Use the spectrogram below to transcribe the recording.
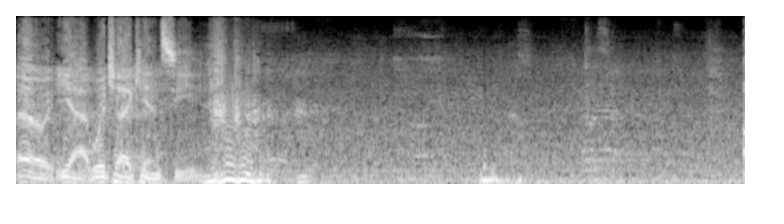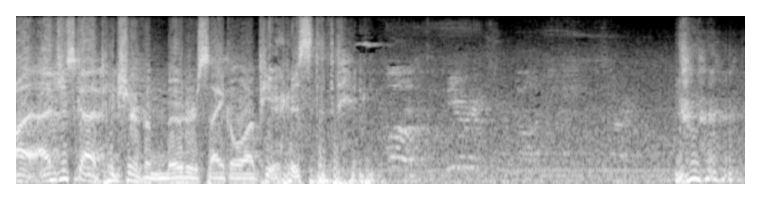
Oh, yeah, which I can't see. I, I've just got a picture of a motorcycle up here is the thing.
